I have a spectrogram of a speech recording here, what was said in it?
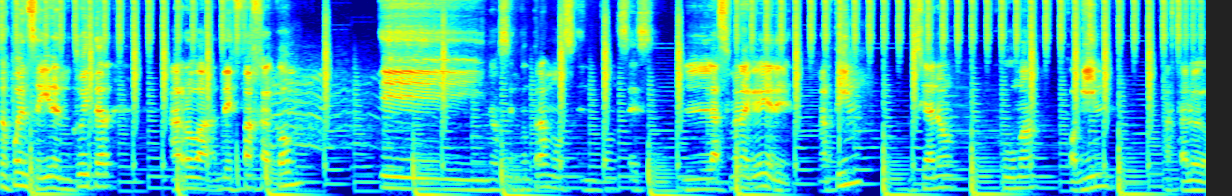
Nos pueden seguir en Twitter, arroba defajacom. Y nos encontramos entonces la semana que viene. Martín, Luciano, Puma, Joaquín. Hasta luego.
